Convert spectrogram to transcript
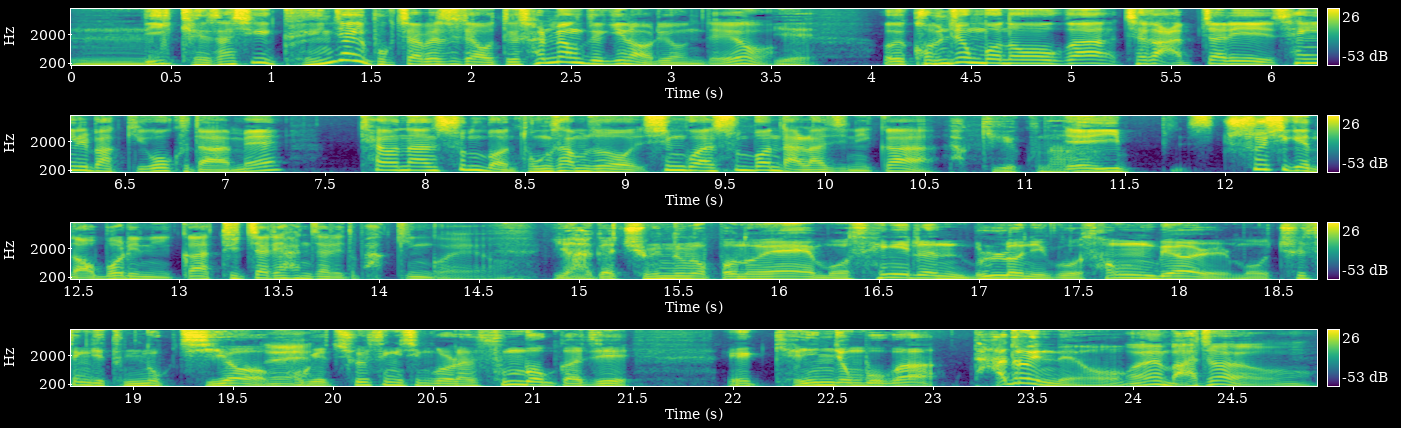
음. 이 계산식이 굉장히 복잡해서 제가 어떻게 설명드리긴 어려운데요. 예. 어, 검증번호가 제가 앞자리 생일 바뀌고 그 다음에 태어난 순번 동사무소 신고한 순번 달라지니까 바뀌겠구나. 예, 이 수식에 넣어버리니까 뒷자리 한 자리도 바뀐 거예요. 야, 그러니까 주민등록번호에 뭐 생일은 물론이고 성별, 뭐 출생지 등록 지역, 네. 거기에 출생신고를 한 순번까지 개인 정보가 다 들어있네요. 네, 맞아요.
